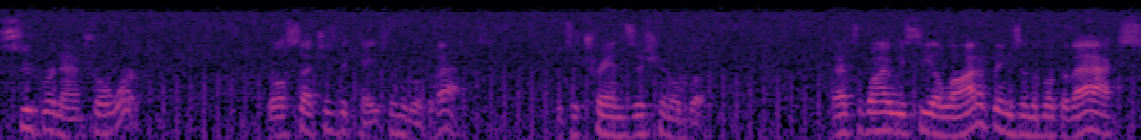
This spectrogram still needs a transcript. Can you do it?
supernatural work. Well, such is the case in the book of Acts. It's a transitional book. That's why we see a lot of things in the book of Acts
